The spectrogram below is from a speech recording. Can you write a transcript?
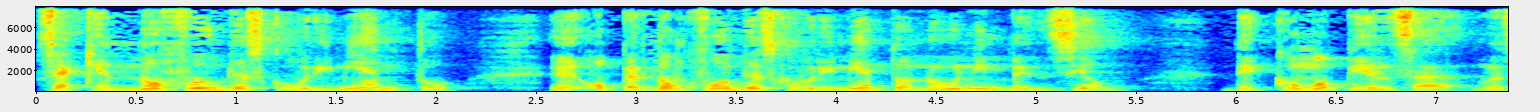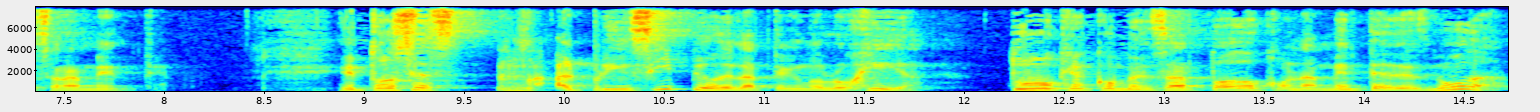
O sea que no fue un descubrimiento, o perdón, fue un descubrimiento, no una invención de cómo piensa nuestra mente. Entonces, al principio de la tecnología, tuvo que comenzar todo con la mente desnuda.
